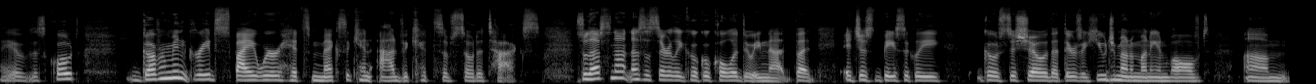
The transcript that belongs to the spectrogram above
I have this quote Government grade spyware hits Mexican advocates of soda tax. So that's not necessarily Coca Cola doing that, but it just basically goes to show that there's a huge amount of money involved. Um,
